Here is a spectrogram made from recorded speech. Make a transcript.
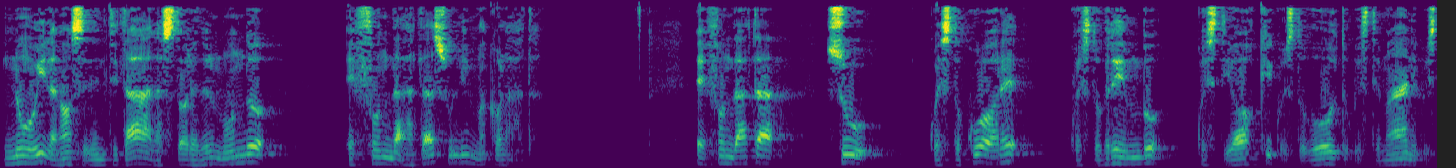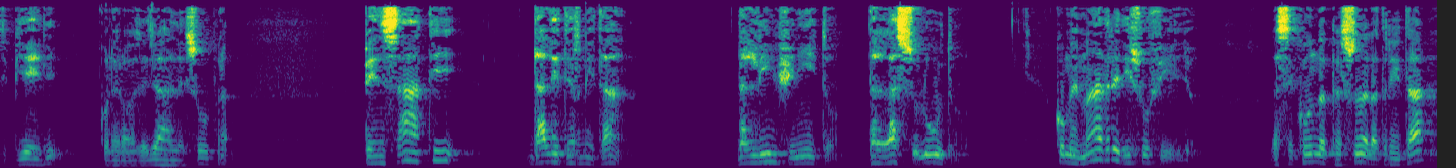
noi, la nostra identità, la storia del mondo è fondata sull'Immacolata, è fondata su questo cuore, questo grembo questi occhi, questo volto, queste mani, questi piedi con le rose gialle sopra, pensati dall'eternità, dall'infinito, dall'assoluto, come madre di suo figlio, la seconda persona della Trinità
